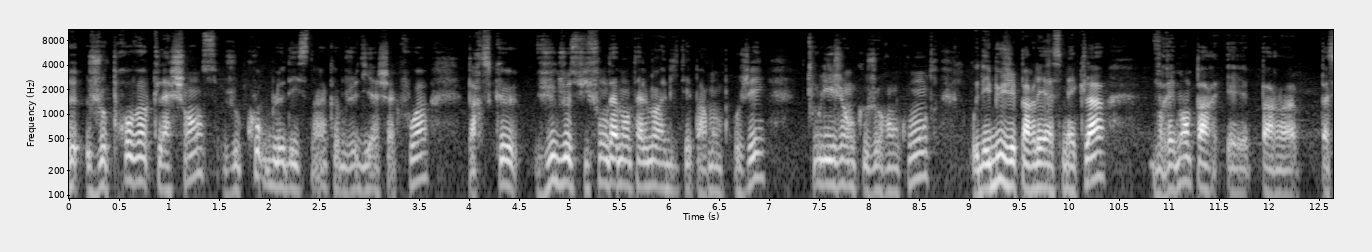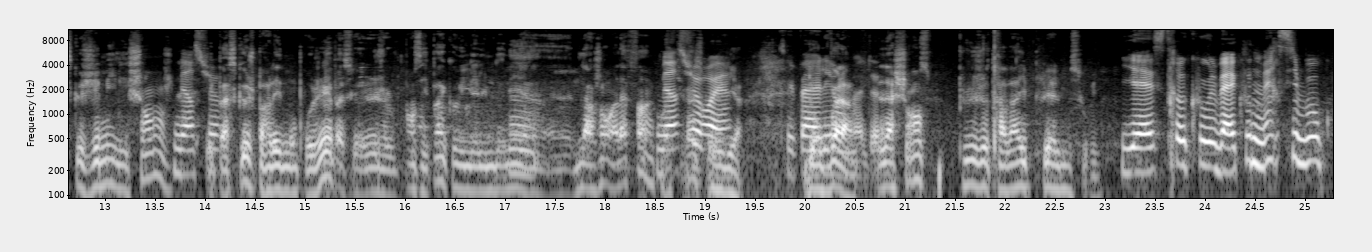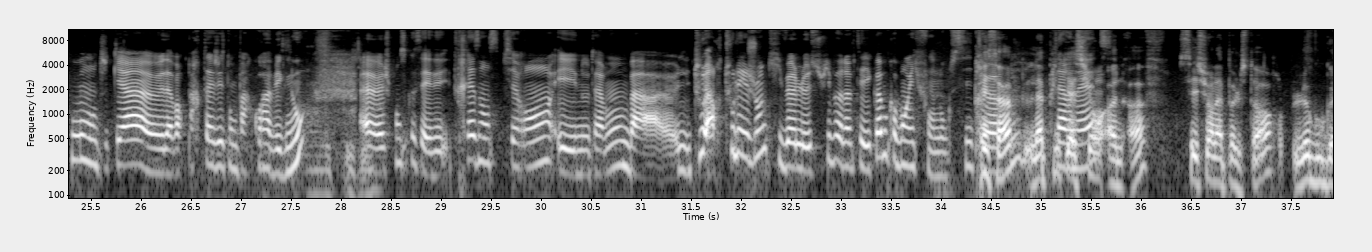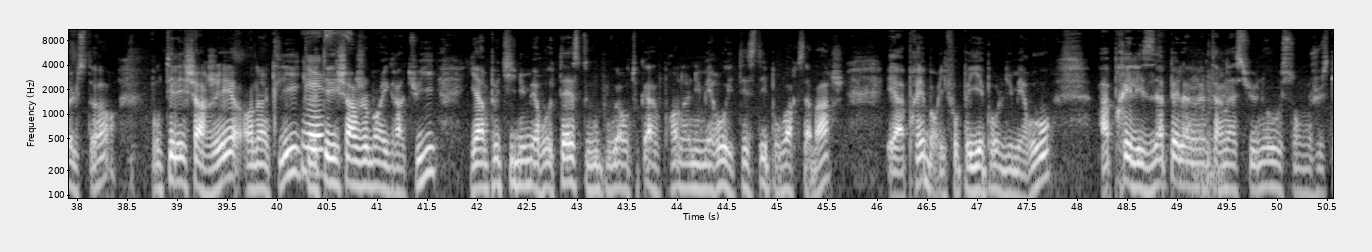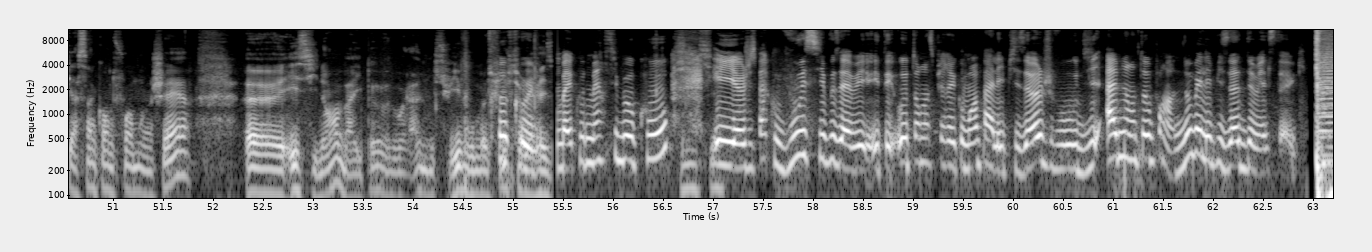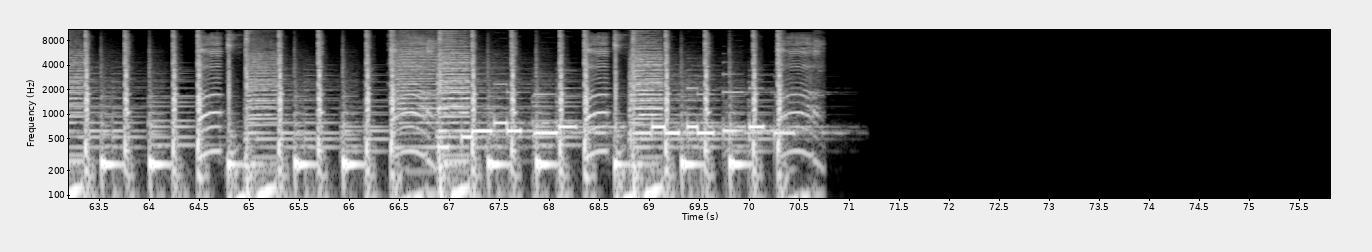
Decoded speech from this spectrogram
euh, je provoque la chance, je courbe le destin, comme je dis à chaque fois, parce que vu que je suis fondamentalement habité par mon projet, tous les gens que je rencontre, au début j'ai parlé à ce mec-là vraiment par, par, parce que j'aimais l'échange parce que je parlais de mon projet, parce que je ne pensais pas qu'il allait me donner Mm. euh, de l'argent à la fin. quoi, Bien sûr, ouais. C'est pas Donc aller voilà, en mode. euh, la chance, plus je travaille, plus elle me sourit. Yes, trop cool. Bah écoute, merci beaucoup en tout cas euh, d'avoir partagé ton parcours avec nous. Avec. Euh, je pense que ça a été très inspirant et notamment bah, euh, tout, alors, tous les gens qui veulent suivre Nov Télécom, comment ils font? Donc, Très simple, l'application Internet. on-off, c'est sur l'Apple Store, le Google Store. Donc télécharger en un clic, le téléchargement est gratuit. Il y a un petit numéro test, vous pouvez en tout cas prendre un numéro et tester pour voir que ça marche. Et après, bon, il faut payer pour le numéro. Après, les appels à l'internationaux sont jusqu'à 50 fois moins chers. Euh, et sinon, bah, ils peuvent voilà, nous suivre ou me trop suivre sur les réseaux. Bah écoute, merci beaucoup. Merci. Et euh, j'espère que vous aussi, vous avez été autant inspiré que moi par l'épisode. Je vous dis à bientôt pour un nouvel épisode de Melstock.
